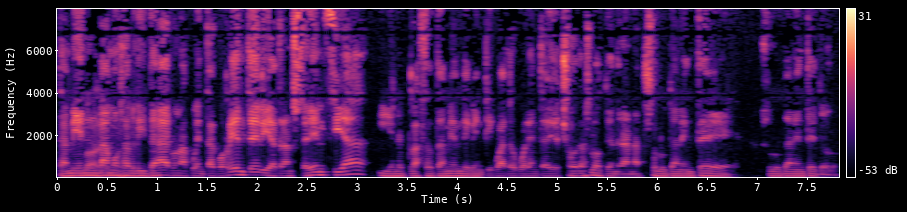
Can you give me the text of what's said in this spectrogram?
También vamos a habilitar una cuenta corriente vía transferencia y en el plazo también de 24 o 48 horas lo tendrán absolutamente, absolutamente todo.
